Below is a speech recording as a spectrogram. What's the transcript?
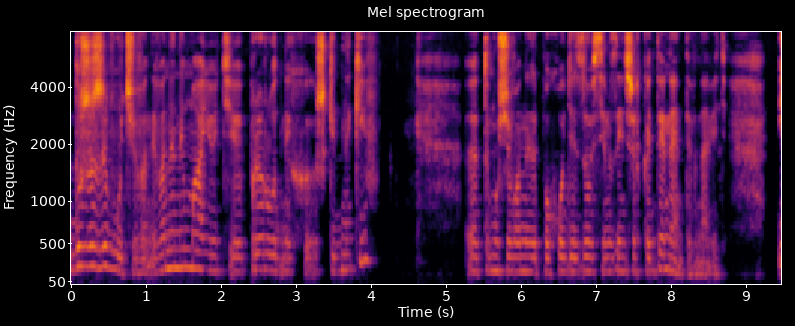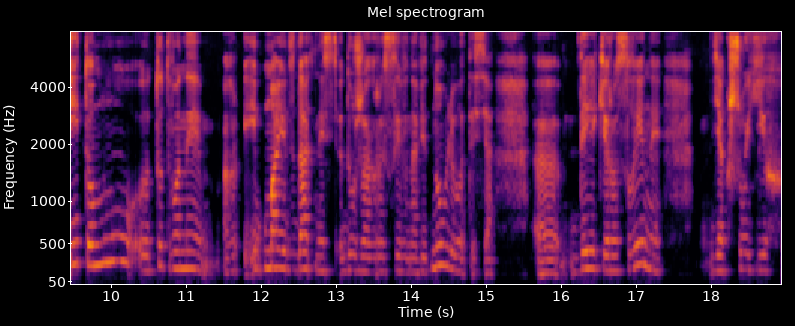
Дуже живучі вони, вони не мають е, природних е, шкідників, е, тому що вони походять зовсім з інших континентів навіть. І тому тут вони мають здатність дуже агресивно відновлюватися. Деякі рослини, якщо їх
